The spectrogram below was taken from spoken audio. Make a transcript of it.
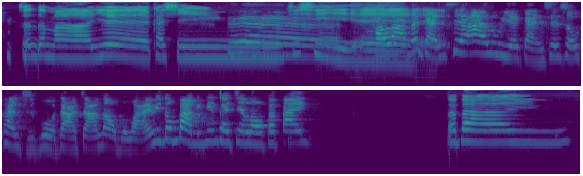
真的吗？耶，开心。对，谢谢。好啦，那感谢爱露，也感谢收看直播的大家。那我们晚安运动吧，明天再见喽，拜拜，拜拜。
